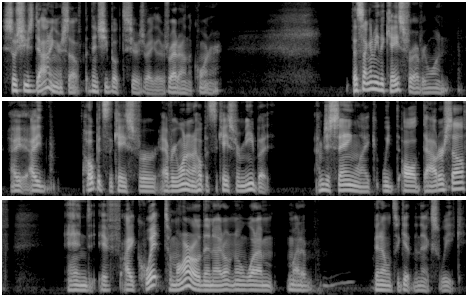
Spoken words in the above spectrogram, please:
So she was doubting herself, but then she booked series regulars right around the corner. That's not going to be the case for everyone. I, I hope it's the case for everyone, and I hope it's the case for me, but I'm just saying, like, we all doubt ourselves. And if I quit tomorrow, then I don't know what I might have been able to get the next week.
